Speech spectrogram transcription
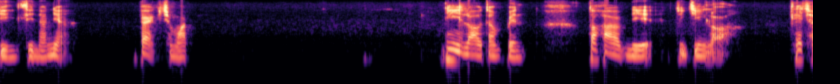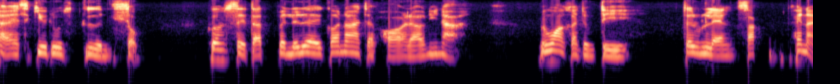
ริง ๆ สินะเนี่ย แปลกชะมัด นี่เราจำเป็น ต้องทำแบบนี้จริง ๆ หรอ แค่ใช้สกิลดูดกลืนศพ เพิ่มสเตตัสไปเรื่อยๆ ก็น่าจะพอแล้วนี่นาไม่ว่าการโจมตี จะรุนแรงสักแค่ไหน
